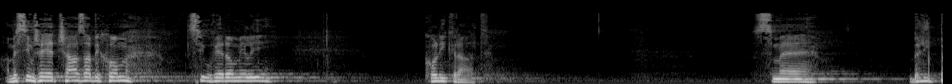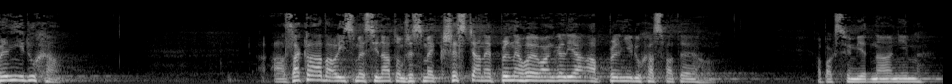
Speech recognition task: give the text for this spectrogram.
A myslím, že je čas, abychom si uvědomili, kolikrát jsme byli plní ducha. A zakládali jsme si na tom, že jsme křesťané plného evangelia a plní ducha svatého. A pak svým jednáním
